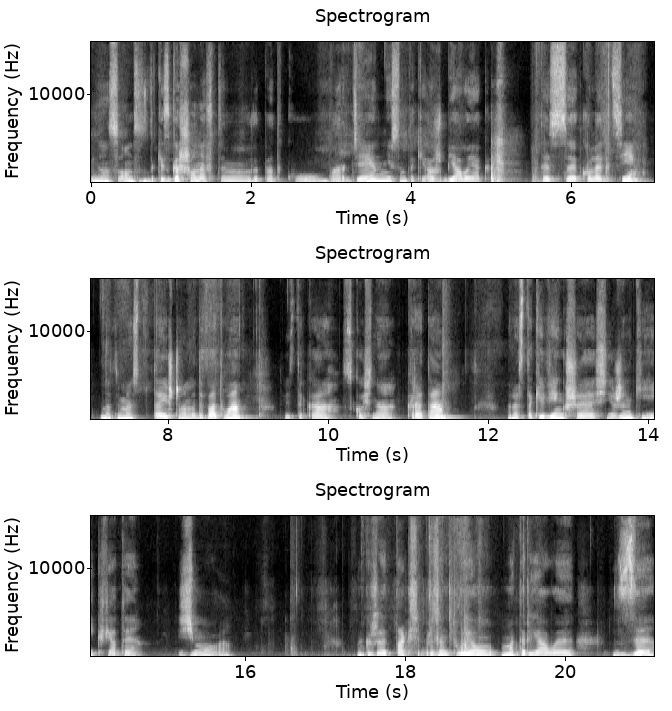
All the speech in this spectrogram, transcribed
No, są, są takie zgaszone w tym wypadku bardziej. Nie są takie aż białe jak te z kolekcji. Natomiast tutaj jeszcze mamy dwa tła. To jest taka skośna krata oraz takie większe śnieżynki i kwiaty zimowe. Także tak się prezentują materiały z e,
